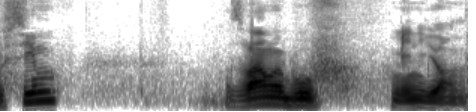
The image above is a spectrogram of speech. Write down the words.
всім. З вами був Міньйон.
